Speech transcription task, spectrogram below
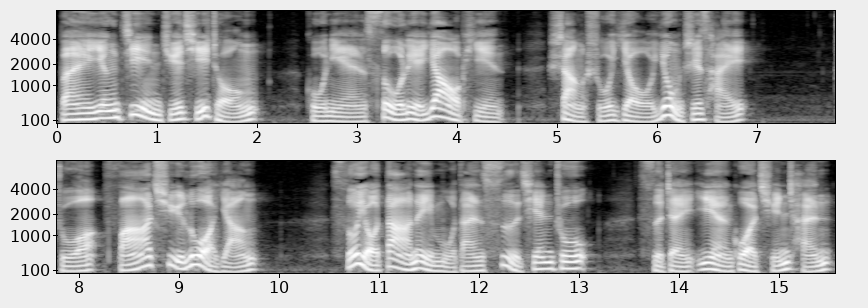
本应尽绝其种，故念素列药品，尚属有用之才，着伐去洛阳。所有大内牡丹四千株，四镇验过群臣，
